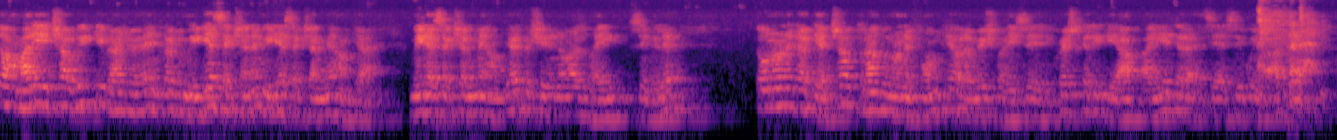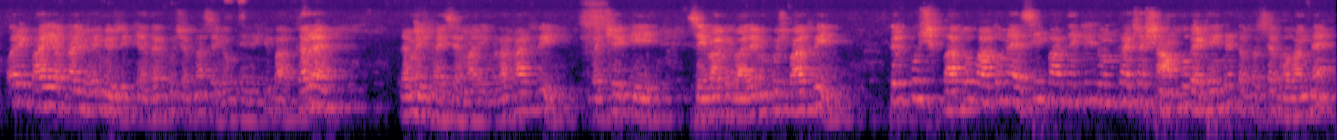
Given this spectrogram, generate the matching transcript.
तो हमारी इच्छा हुई कि वहाँ जो है इनका जो मीडिया सेक्शन है मीडिया सेक्शन में हम जाएँ। मीडिया सेक्शन में हम गए तो श्रीनिवास भाई से मिले। तो उन्होंने कहा कि अच्छा तुरंत उन्होंने फ़ोन किया और रमेश भाई से रिक्वेस्ट करी कि आप आइए, जरा ऐसी ऐसी कोई बात है। और एक भाई अपना जो है म्यूज़िक के अंदर कुछ अपना सहयोग देने की बात कर रहे हैं। रमेश भाई से हमारी मुलाकात हुई, बच्चे की सेवा के बारे में कुछ बात हुई। फिर कुछ बातों बातों में ऐसी बात निकली तो उनका अच्छा शाम को बैठेंगे तपस्या भवन में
